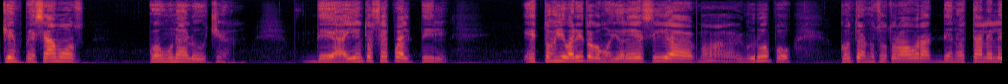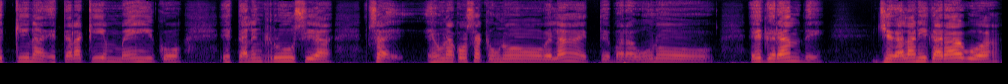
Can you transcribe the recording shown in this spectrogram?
que empezamos con una lucha. De ahí entonces partir estos jibaritos, como yo le decía ¿no? al grupo, contra nosotros ahora de no estar en la esquina, de estar aquí en México, estar en Rusia, o sea, es una cosa que uno, ¿verdad? Este, para uno es grande llegar a Nicaragua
